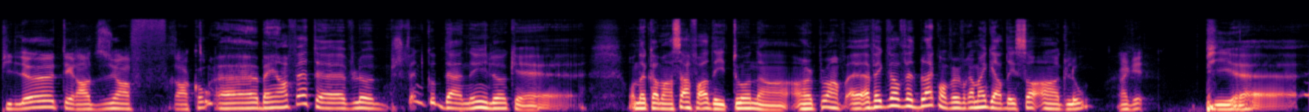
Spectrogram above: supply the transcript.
Puis là, t'es rendu en franco? Euh, ben en fait, euh, v'là- ça fait une couple d'années là que euh, on a commencé à faire des tunes en- un peu en- euh, avec Velvet Black, on veut vraiment garder ça anglo. OK. Puis euh, Puis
